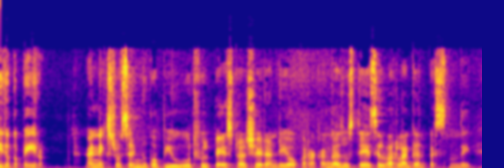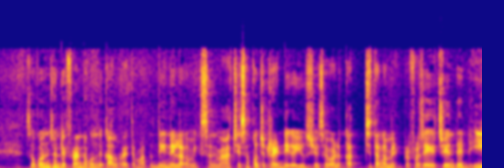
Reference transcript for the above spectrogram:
ఇది ఒక పెయిర్ అండ్ నెక్స్ట్ వచ్చేసరికి ఇంకొక బ్యూటిఫుల్ పేస్టల్ షేడ్ అండి. ఒక రకంగా చూస్తే సిల్వర్ లాగా అనిపిస్తుంది. సో కొంచెం డిఫరెంట్గా ఉంది కలర్ అయితే మాత్రం. దీన్ని ఇలాగ మిక్స్ అండ్ మ్యాచ్ చేసాం. కొంచెం ట్రెండీగా యూస్ చేసేవాళ్ళు ఖచ్చితంగా మీరు ప్రిఫర్ చేయొచ్చు. ఎందుకంటే ఈ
